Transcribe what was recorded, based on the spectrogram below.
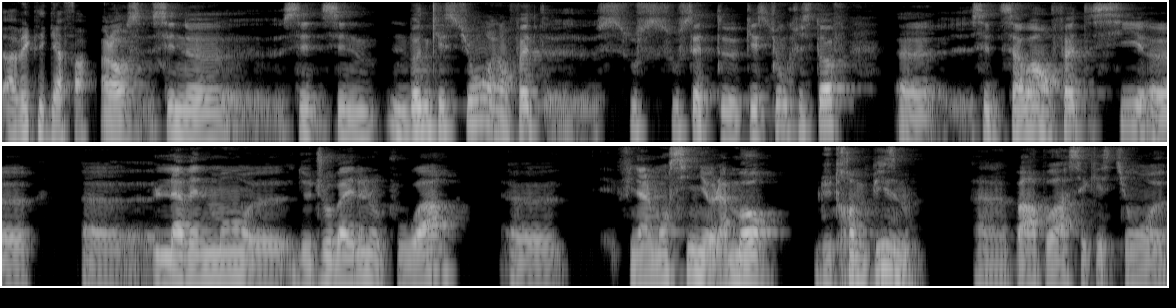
avec les GAFA? Alors, c'est une, une, bonne question. Et en fait, sous, sous cette question, Christophe, c'est de savoir en fait si euh, l'avènement euh, de Joe Biden au pouvoir euh, finalement signe la mort du Trumpisme par rapport à ces questions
